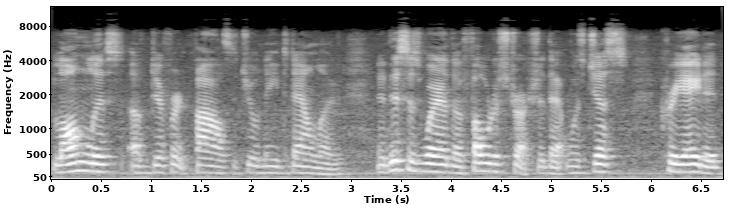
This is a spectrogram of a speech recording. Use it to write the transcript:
long list of different files that you'll need to download. And this is where the folder structure that was just created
